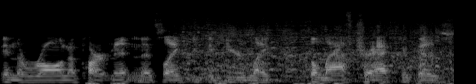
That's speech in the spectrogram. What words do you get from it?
in the wrong apartment, and it's like you can hear like the laugh track because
